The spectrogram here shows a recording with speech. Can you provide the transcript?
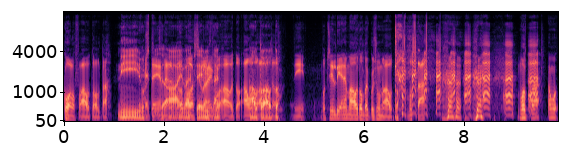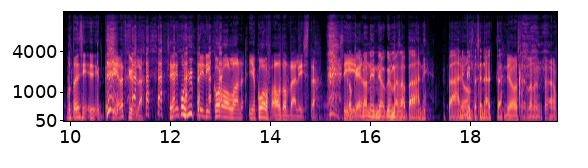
golf-autolta. Niin just, se ole- aivan, ettei mitään. auto, auto, Auto, auto, auto. Niin, mutta silti enemmän autolta kuin sun auto. mutta, mutta, mu- mutta tiedät kyllä. Se on niin kuin hybridi Corollan ja golf-auton välistä. Okei, no niin, joo, kyllä mä saan päähäni, päähäni Joo. miltä se näyttää. Joo, sellainen tämä on.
